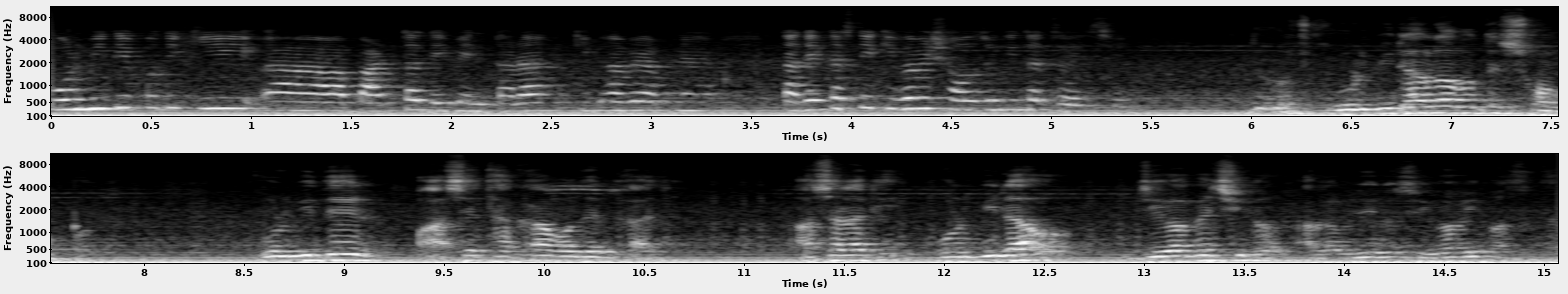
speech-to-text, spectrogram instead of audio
কর্মীদের প্রতি কি বার্তা দেবেন? তারা কীভাবে আপনার তাদের কাছ থেকে কীভাবে সহযোগিতা চাইছে? কর্মীরা হলো আমাদের সম্পদ। কর্মীদের পাশে থাকা আমাদের কাজ। আশা রাখি কর্মীরাও যেভাবে ছিল আগামী দিনে সেভাবেই পাশে থাকবে।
